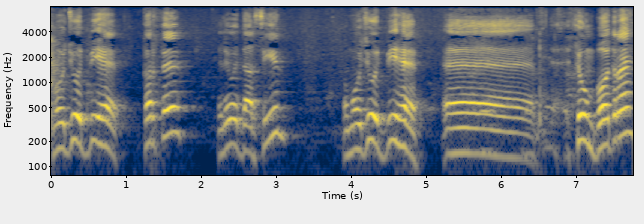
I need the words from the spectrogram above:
موجود بيها قرفة اللي هو الدارسين وموجود بيها آه ثوم بودرة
